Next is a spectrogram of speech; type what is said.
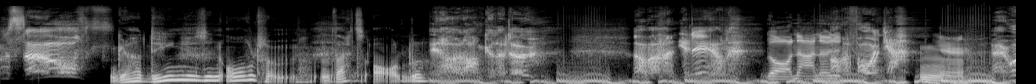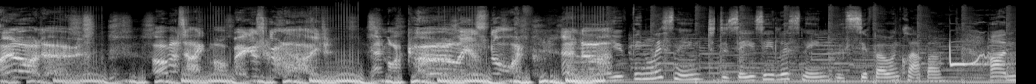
themselves? Gardenias in autumn. That's odd. You know what I'm gonna do? I'm gonna hunt you down. Oh, no, no, I'm no. gonna find you. Yeah. And what I do? I'm gonna take my biggest grenade and my curliest knife and You've been listening to Diseasy Listening with Siffo and Clapper on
